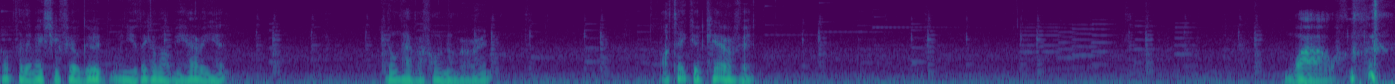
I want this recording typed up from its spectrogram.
Hope that it makes you feel good when you think about me having it. You don't have a phone number, right? I'll take good care of it. Wow.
